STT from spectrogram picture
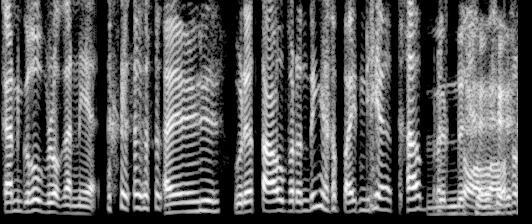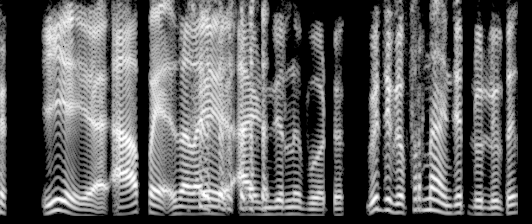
Kan goblok kan ya. Udah tahu berhenti ngapain dia tabrak tolol. Iya ya, apa ya salahnya ya? Anjir lu bodoh. Gue juga pernah anjir dulu tuh.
